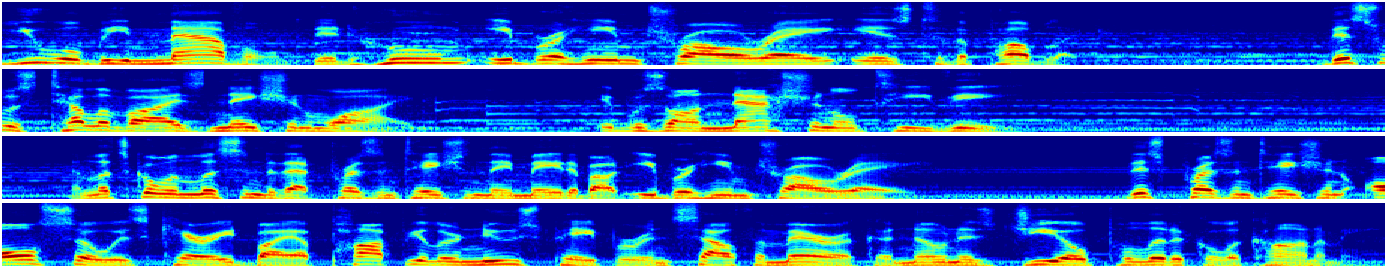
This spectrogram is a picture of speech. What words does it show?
you will be marveled at whom Ibrahim Traore is to the public. This was televised nationwide. It was on national TV. And let's go and listen to that presentation they made about Ibrahim Traore. This presentation also is carried by a popular newspaper in South America known as Geopolitical Economy.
